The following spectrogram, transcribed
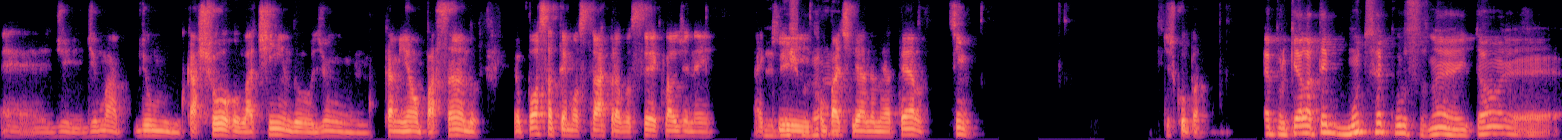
é, de, de, uma, de um cachorro latindo, de um caminhão passando, eu posso até mostrar para você, Claudinei, aqui compartilhando a minha tela? Sim. Desculpa. É porque ela tem muitos recursos, né? Então, é,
